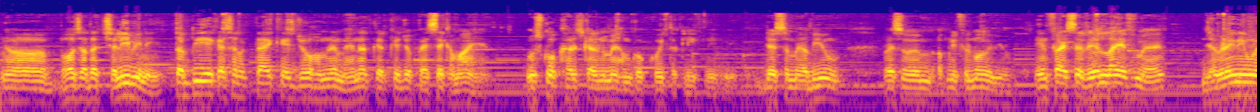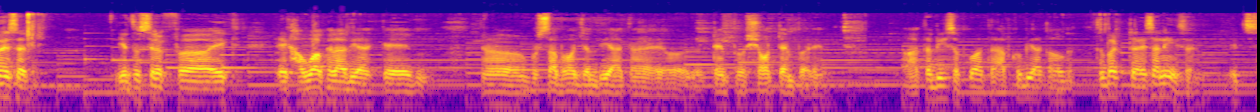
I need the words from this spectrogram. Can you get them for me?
बहुत ज़्यादा चली भी नहीं, तब भी एक ऐसा लगता है कि जो हमने मेहनत करके जो पैसे कमाए हैं, उसको खर्च करने में हमको कोई तकलीफ़ नहीं हुई। जैसे मैं अभी हूँ, वैसे मैं अपनी फ़िल्मों में भी हूँ। इनफैक्ट सर रियल लाइफ में झगड़े नहीं हुए हैं सर ये तो सिर्फ़ एक एक हवा फैला दिया कि गुस्सा बहुत जल्दी आता है और टेम्पर शॉर्ट टेम्पर है। आता भी सबको आता है आपको भी आता होगा। तो बट ऐसा नहीं सर। इट्स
